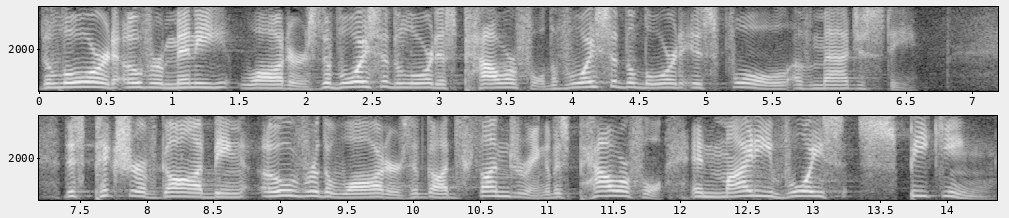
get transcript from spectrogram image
The Lord over many waters. The voice of the Lord is powerful. The voice of the Lord is full of majesty. This picture of God being over the waters, of God thundering, of his powerful and mighty voice speaking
